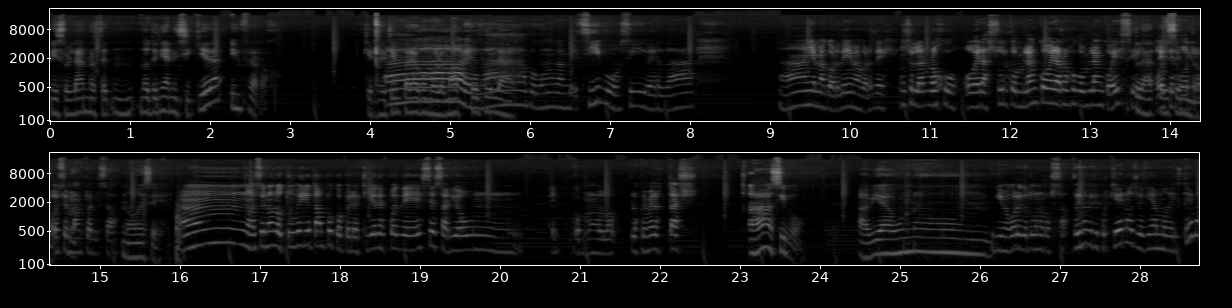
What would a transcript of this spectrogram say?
mi celular no, te- no tenía ni siquiera infrarrojo. Que en ese tiempo era como lo Ah, más verdad, popular. porque uno cambió- Sí, pues, sí, verdad. Ah, ya me acordé, me acordé. Un celular rojo, o era azul con blanco, o era rojo con blanco, ese. Claro, o ese, ese es otro, mismo. ese es más actualizado. No ese. Ah, no, ese no lo tuve yo tampoco, pero es que yo después de ese salió un. Como los, los primeros touch. Ah, sí, po. Había uno. Porque me acuerdo que tuve uno rosado. Bueno, pero ¿y ¿por qué nos desviamos del tema?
